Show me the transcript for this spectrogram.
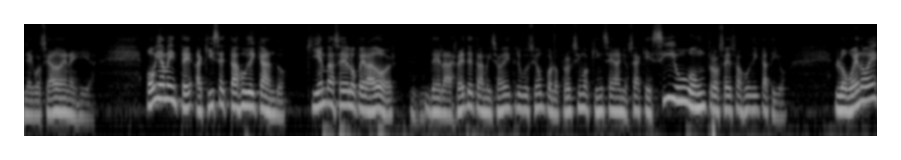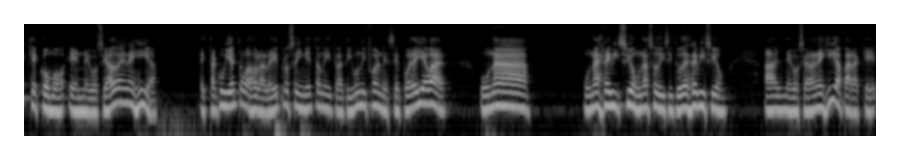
negociado de energía. Obviamente, aquí se está adjudicando quién va a ser el operador de la red de transmisión y distribución por los próximos 15 años. O sea que sí hubo un proceso adjudicativo. Lo bueno es que como el negociado de energía está cubierto bajo la ley de procedimiento administrativo uniforme, se puede llevar una, una revisión, una solicitud de revisión al negociado de energía para que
